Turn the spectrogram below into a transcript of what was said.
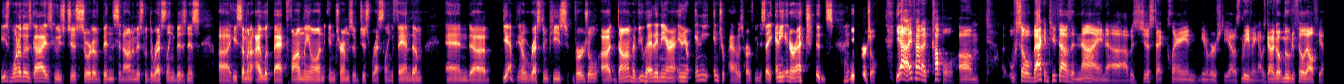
he's one of those guys who's just sort of been synonymous with the wrestling business Uh, he's someone I look back fondly on in terms of just wrestling fandom. And uh, yeah, you know, rest in peace, Virgil. Uh, Dom, have you had any any any inter? That was hard for me to say. Any interactions with Virgil? Yeah, I've had a couple. Um, so back in 2009, uh, I was just at Clarion University. I was leaving. I was gonna go move to Philadelphia,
